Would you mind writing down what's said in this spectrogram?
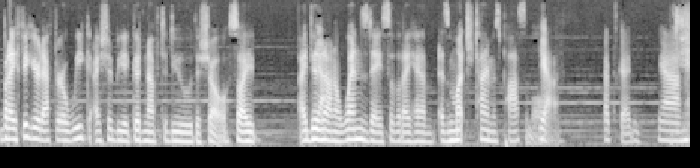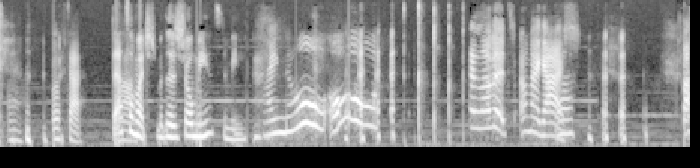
but I figured after a week I should be good enough to do the show. So I, I did yeah. it on a Wednesday so that I have as much time as possible. Yeah, that's good. Yeah, that. That's wow. how much the show means to me. I know. Oh, I love it. Oh my gosh.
